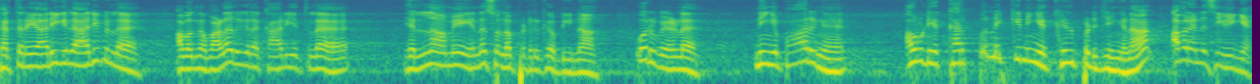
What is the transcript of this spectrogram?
கர்த்தரை அறிகிற அறிவில் அவங்க வளருகிற காரியத்தில் எல்லாமே என்ன சொல்லப்பட்டிருக்கு அப்படின்னா ஒருவேளை நீங்கள் பாருங்கள் அவருடைய கற்பனைக்கு நீங்கள் கீழ்ப்படிஞ்சீங்கன்னா அவர் என்ன செய்வீங்க?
